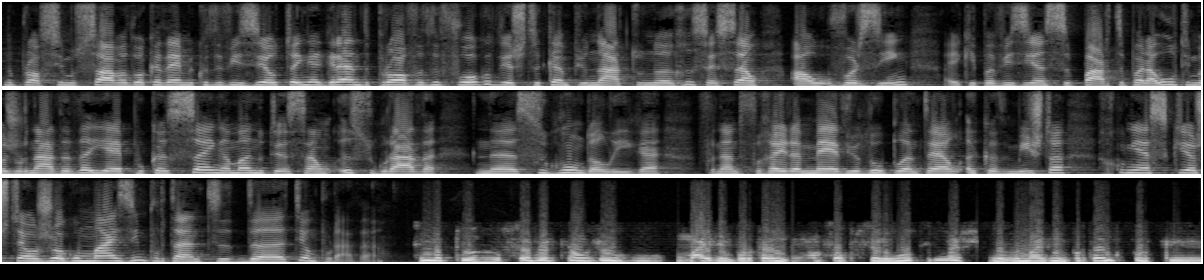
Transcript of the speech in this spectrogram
No próximo sábado, o Académico de Viseu tem a grande prova de fogo deste campeonato na recepção ao Varzim. A equipa viziense parte para a última jornada da época sem a manutenção assegurada na segunda liga. Fernando Ferreira, médio do plantel academista, reconhece que este é o jogo mais importante da temporada acima de tudo, saber que é um jogo mais importante, não só por ser o último, mas, mas o mais importante porque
